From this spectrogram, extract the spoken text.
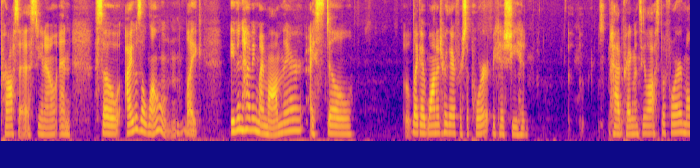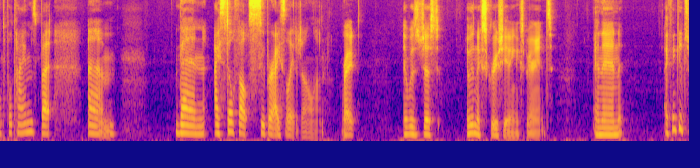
process, you know. And so I was alone. Like even having my mom there, I still like I wanted her there for support because she had had pregnancy loss before multiple times, but um then I still felt super isolated and alone. right, it was just, it was an excruciating experience. And then I think it's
